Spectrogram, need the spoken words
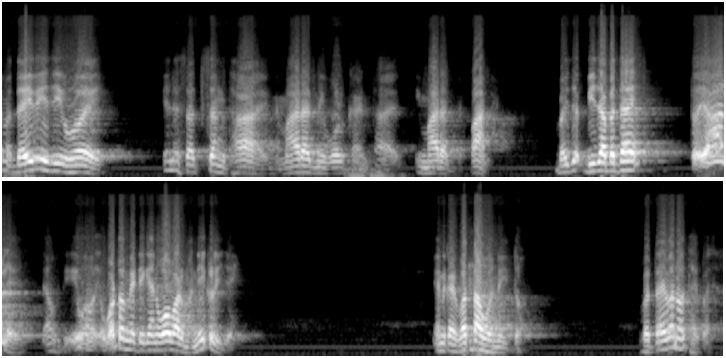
એમાં દૈવી જીવ હોય, એને સત્સંગ થાય મહારાજની ઓળખાણ થાય એ મહારાજ પામે. બીજા- બધાય તો એ હાલે. ઓટોમેટિક એને ઓવાળમાં નીકળી જાય. એને કઈ વતાવો નહીં તો. વતાવ્યા ન થાય પાછા.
